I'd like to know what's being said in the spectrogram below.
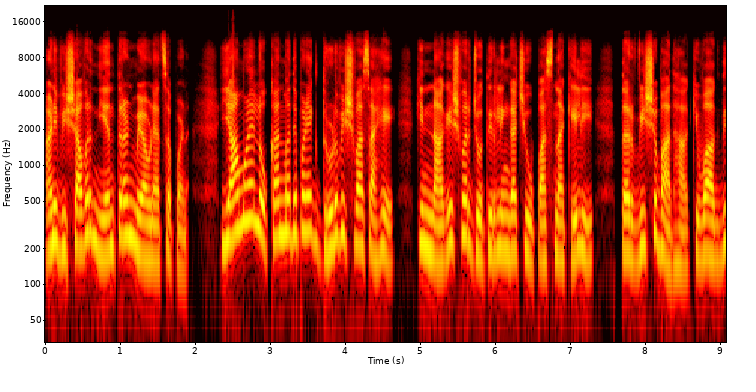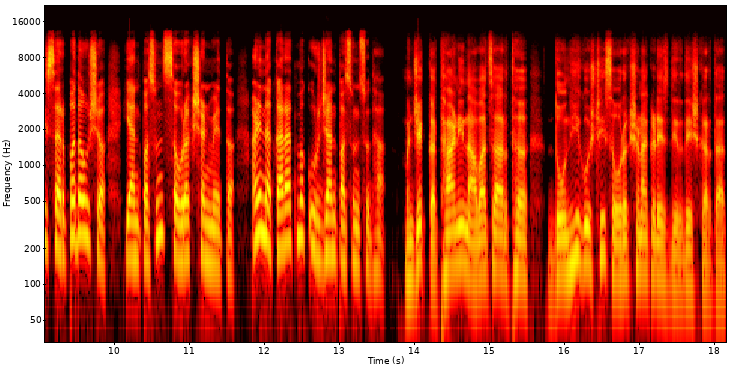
आणि विषावर नियंत्रण मिळवण्याचं पण. यामुळे लोकांमध्ये पण एक दृढ विश्वास आहे की नागेश्वर ज्योतिर्लिंगाची उपासना केली तर विषबाधा किंवा अगदी सर्पदंश यांपासून संरक्षण मिळतं आणि नकारात्मक ऊर्जांपासून सुद्धा. म्हणजे कथा आणि नावाचा अर्थ दोन्ही गोष्टी संरक्षणाकडेच निर्देश करतात.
